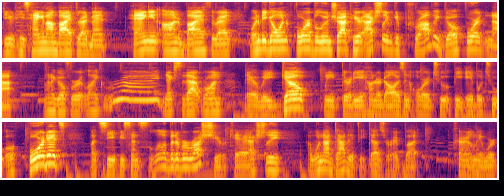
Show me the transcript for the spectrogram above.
dude, he's hanging on by a thread, man. Hanging on by a thread. We're to be going for a balloon trap here. Actually, we could probably go for it. Nah, I'm to go for it like right next to that one. There we go. We need $3,800 in order to be able to afford it. Let's see if he sends a little bit of a rush here. Okay, actually, I would not doubt it if he does, right? But currently we're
